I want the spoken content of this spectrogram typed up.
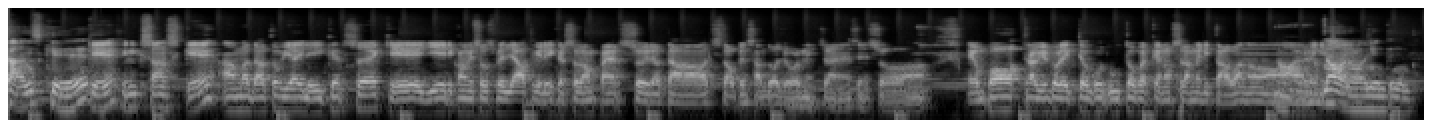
Suns che... Che Phoenix Suns che hanno mandato via i Lakers. Che ieri, quando mi sono svegliato, che i Lakers avevano perso. In realtà ci stavo pensando a giorni. Cioè, nel senso, è un po' tra virgolette ho goduto perché non se la meritavano. No. No, no, niente, niente.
